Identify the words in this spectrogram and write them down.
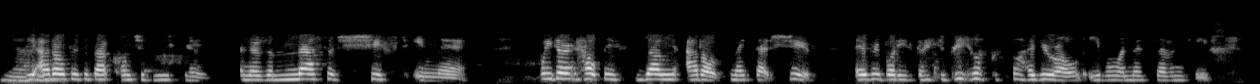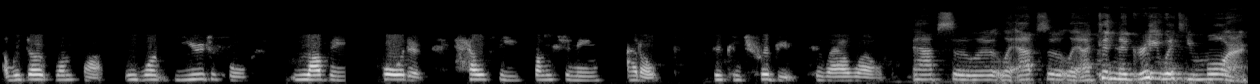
Yeah. The adult is about contribution, and there's a massive shift in there. We don't help these young adults make that shift. Everybody's going to be like a five year old, even when they're 70. And we don't want that. We want beautiful, loving, supportive, healthy, functioning adults who contribute to our world. Absolutely, absolutely. I couldn't agree with you more.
